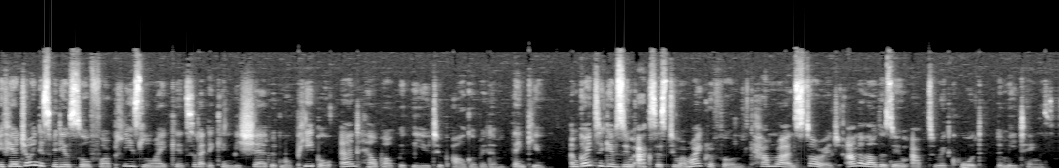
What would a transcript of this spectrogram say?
If you're enjoying this video so far, please like it so that it can be shared with more people and help out with the YouTube algorithm. Thank you. I'm going to give Zoom access to my microphone, camera and storage and allow the Zoom app to record the meetings.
